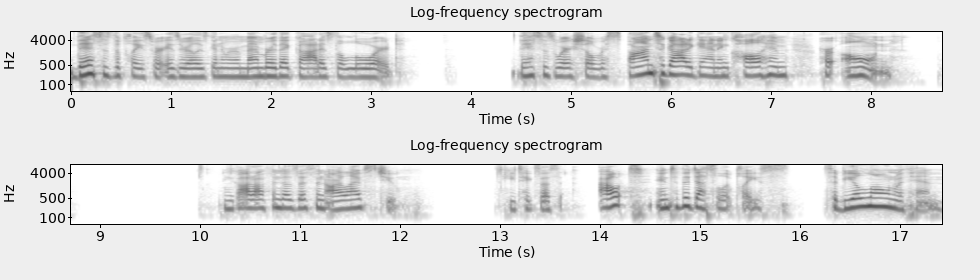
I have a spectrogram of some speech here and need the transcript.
this is the place where Israel is going to remember that God is the Lord. This is where she'll respond to God again and call him her own. And God often does this in our lives too. He takes us out into the desolate place to be alone with him.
